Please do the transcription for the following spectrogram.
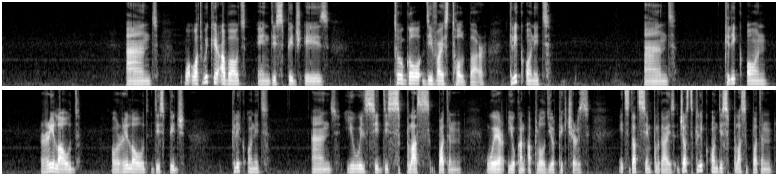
And what we care about in this page is toggle device toolbar. Click on it and click on reload or reload this page. Click on it and you will see this plus button where you can upload your pictures. It's that simple guys. Just click on this plus button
